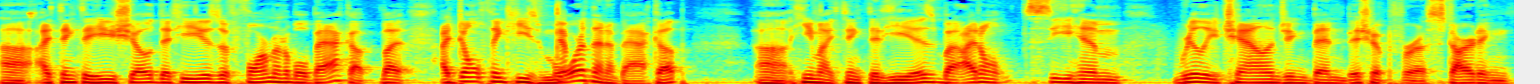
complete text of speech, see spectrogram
uh, I think that he showed that he is a formidable backup. But I don't think he's more yep. than a backup. Uh, he might think that he is, but I don't see him really challenging Ben Bishop for a starting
